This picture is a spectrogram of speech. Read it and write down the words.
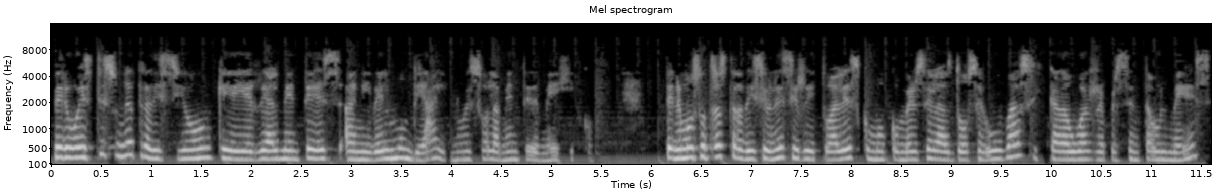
Pero esta es una tradición que realmente es a nivel mundial, no es solamente de México. Tenemos otras tradiciones y rituales como comerse las 12 uvas, y cada uva representa un mes,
